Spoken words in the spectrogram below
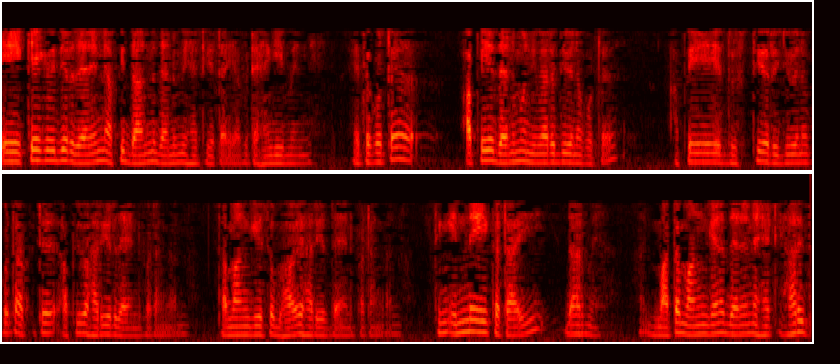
ඒ එක එක විදිහට දැනෙන්නේ අපි දන්න දැනුමේ හැටියටයි අපිට හැඟීම් එන්නේ. එතකොට අපේ දැනුම නිවැරදි වෙනකොට අපේ දෘෂ්ටිය ඍජු වෙනකොට අපිට අපිව හරියට දැනෙන්න පටන් ගන්නවා. Tamange ස්වභාවය හරියට දැනෙන්න පටන් ගන්නවා. ඉතින් එන්නේ ඒකටයි ධර්මය. මට මං ගැන දැනෙන හැටි හරිද?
